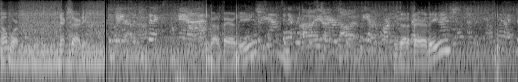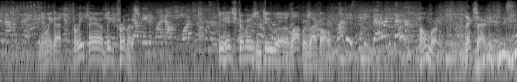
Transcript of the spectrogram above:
Homework. Next Saturday. Got a pair of these. And everybody's chairs. We have the parking. You got a pair of these. And I sent out a thing. And then we got three pair of big trimmers. Tailgate at my house watching. Two hitch trimmers and two uh, loppers, I call them. Monday's getting better and better. Homework. Next Saturday.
